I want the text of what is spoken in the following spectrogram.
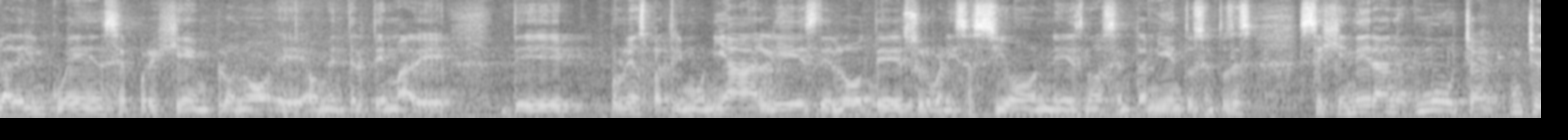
La delincuencia, por ejemplo, ¿no? aumenta el tema de, de problemas patrimoniales, de lotes, urbanizaciones, ¿no? asentamientos, entonces se generan mucha, mucha,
